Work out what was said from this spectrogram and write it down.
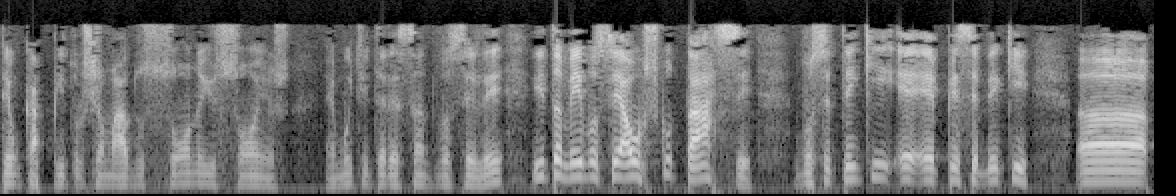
tem um capítulo chamado Sono e os Sonhos. É muito interessante você ler. E também você, ao escutar-se, você tem que é, é, perceber que uh,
